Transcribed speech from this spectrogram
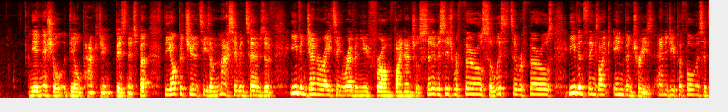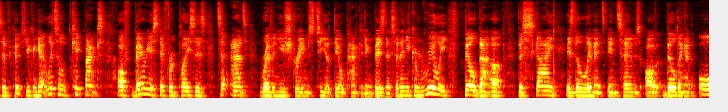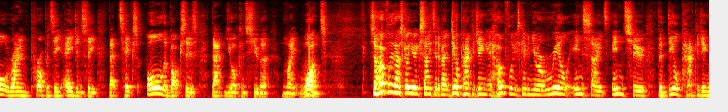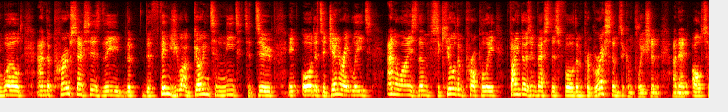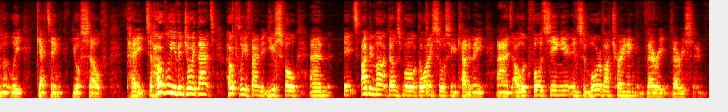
the initial deal packaging business. But the opportunities are massive in terms of even generating revenue from financial services referrals, solicitor referrals, even things like inventories, energy performance certificates. You can get little kickbacks off various different places to add revenue streams to your deal packaging business. And then you can really build that up. The sky is the limit in terms of building an all round property agency that ticks all the boxes that your consumer might want. So hopefully that's got you excited about deal packaging. Hopefully it's given you a real insight into the deal packaging world and the processes, the, the, the things you are going to need to do in order to generate leads, analyze them, secure them properly, find those investors for them, progress them to completion, and then ultimately getting yourself paid. So hopefully you've enjoyed that. Hopefully you found it useful. And it's I've been Mark Dunsmore, Goliath Sourcing Academy, and I look forward to seeing you in some more of our training very, very soon.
